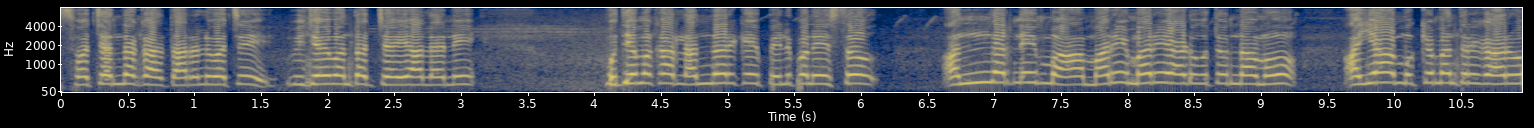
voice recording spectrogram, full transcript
స్వచ్ఛందంగా తరలివచ్చి విజయవంతం చేయాలని ఉద్యమకారులందరికీ పిలుపునిస్తూ అందరినీ మ- మరీ మరీ అడుగుతున్నాము. అయ్యా ముఖ్యమంత్రి గారు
